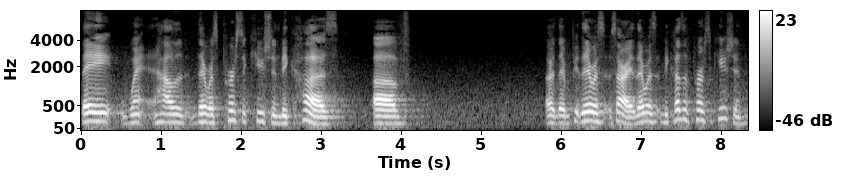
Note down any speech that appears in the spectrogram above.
they went, how there was persecution because of or there, there was sorry there was because of persecution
